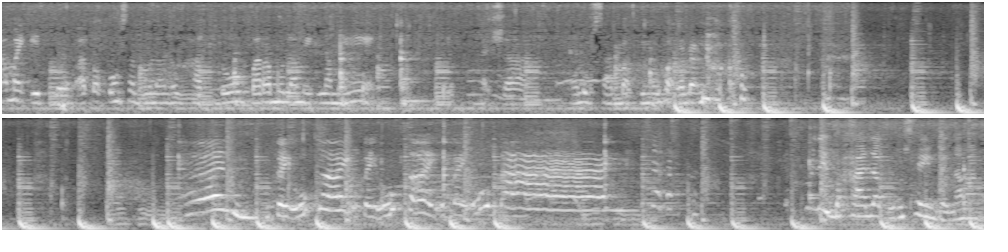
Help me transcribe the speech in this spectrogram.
Na may itlog ato pong sabunan og hotdog para mo lami-lami. Na siya. Ano sabak kinuha ra lang ako. Yan. Ukay, ukay, ukay, ukay, ukay, ukay. na'y bahala kung sa yung ganahang.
